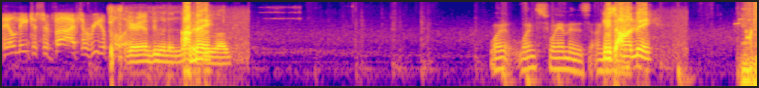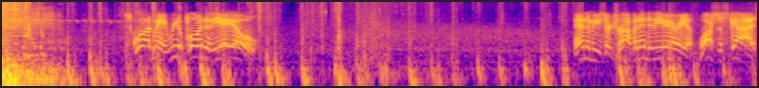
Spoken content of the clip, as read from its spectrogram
They'll need to survive to redeploy. Here I am doing another me. gulag. One one swam in this. under- He's on me. Squad mate redeploying to the AO. Enemies are dropping into the area. Watch the skies.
